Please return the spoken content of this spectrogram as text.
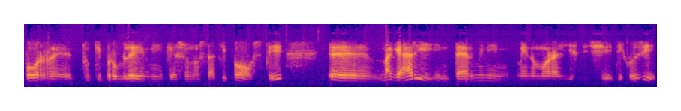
porre tutti i problemi che sono stati posti, eh, magari in termini meno moralistici di così.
